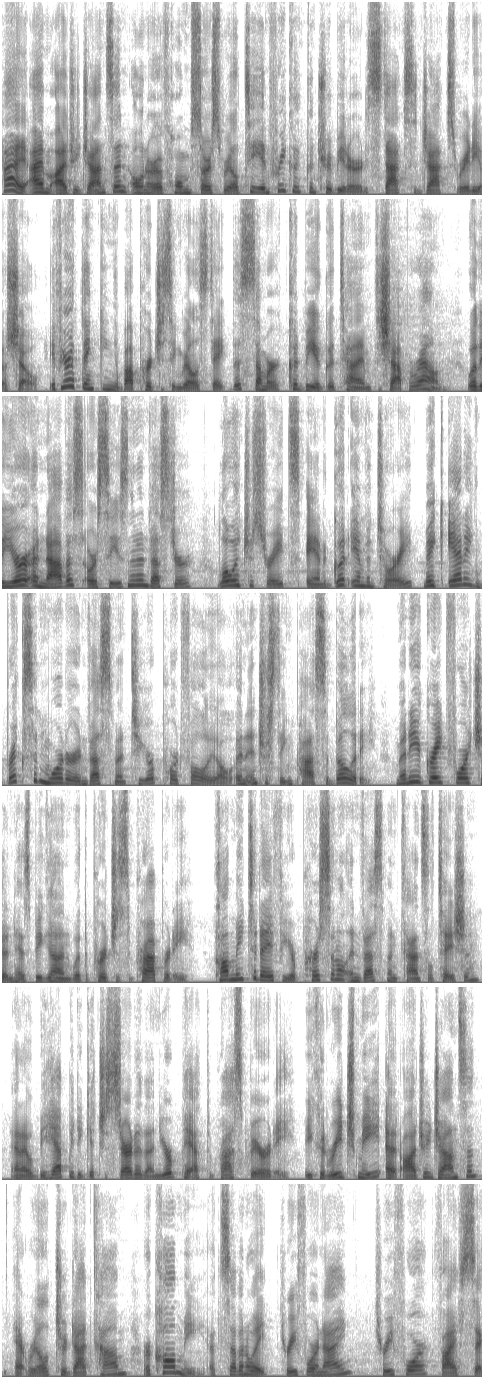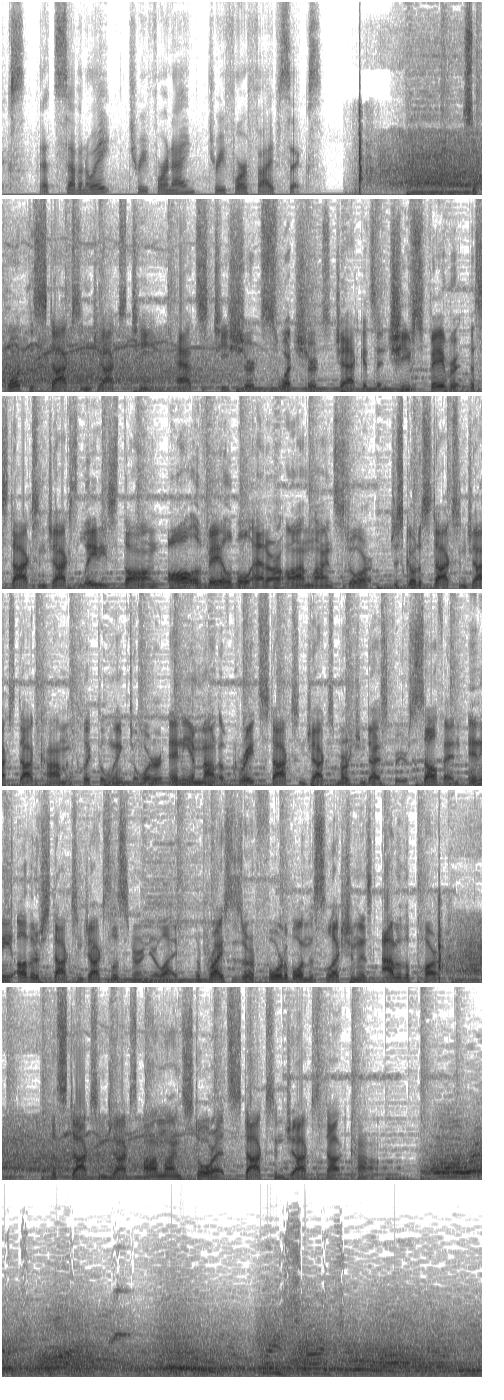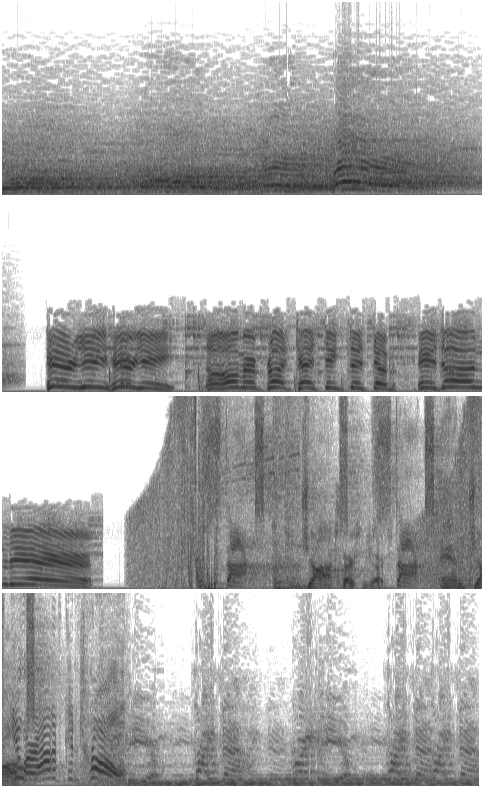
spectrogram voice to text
Hi, I'm Audrey Johnson, owner of Home Source Realty and frequent contributor to Stocks and Jocks radio show. If you're thinking about purchasing real estate this summer could be a good time to shop around. Whether you're a novice or seasoned investor, low interest rates and good inventory make adding bricks and mortar investment to your portfolio an interesting possibility. Many a great fortune has begun with the purchase of property. Call me today for your personal investment consultation, and I will be happy to get you started on your path to prosperity. You can reach me at Audrey Johnson at Realtor.com or call me at 708 349 3456. That's 708 349 3456. Support the Stocks and Jocks team. Hats, t-shirts, sweatshirts, jackets, and Chief's favorite, the Stocks and Jocks ladies thong, all available at our online store. Just go to stocksandjocks.com and click the link to order any amount of great Stocks and Jocks merchandise for yourself and any other Stocks and Jocks listener in your life. The prices are affordable and the selection is out of the park. The Stocks and Jocks online store at stocksandjocks.com. Oh, it's The Homer Broadcasting System is on the air! Stocks, jocks, Stocks and jocks. stocks and jocks. You are out of control! Here, right now, right here, right now, right now.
